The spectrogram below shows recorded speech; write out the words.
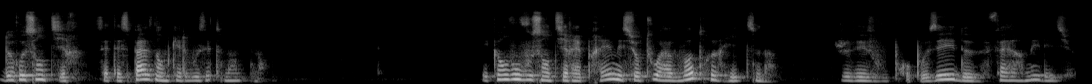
de ressentir cet espace dans lequel vous êtes maintenant. Et quand vous vous sentirez prêt, mais surtout à votre rythme, je vais vous proposer de fermer les yeux.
